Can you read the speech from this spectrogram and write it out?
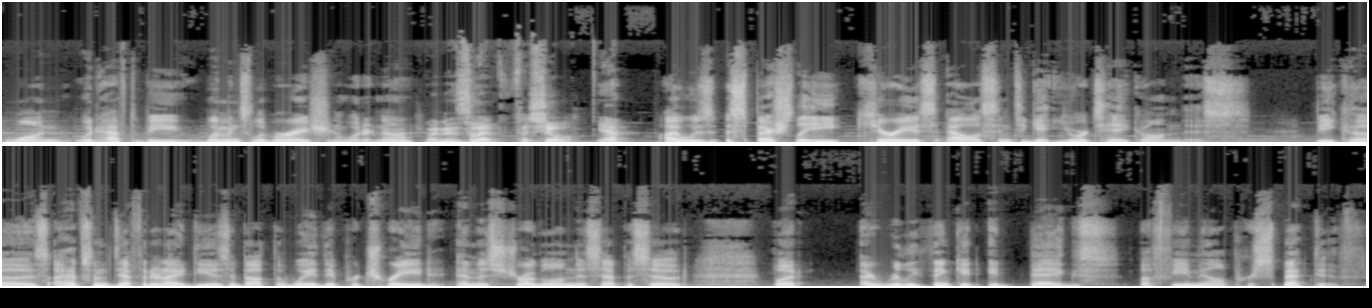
one would have to be women's liberation, would it not? Women's lib, for sure. Yeah. I was especially curious, Allison, to get your take on this because I have some definite ideas about the way they portrayed Emma's struggle in this episode, but I really think it, it begs a female perspective,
